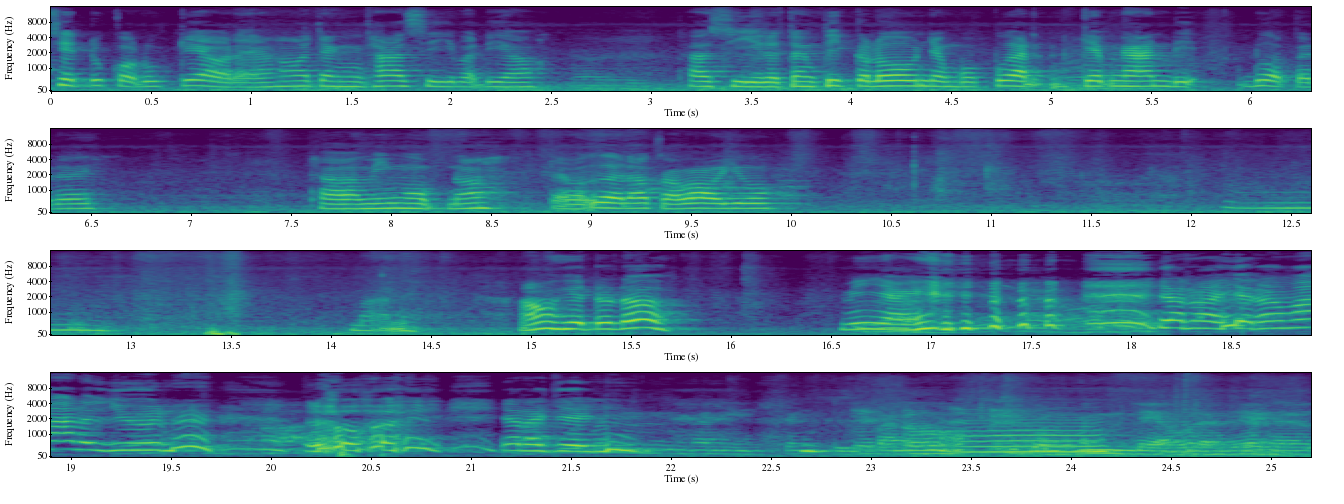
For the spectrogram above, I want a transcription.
เช็ดลูกกอกลูกแก้วแล้วเฮาจังทาสีบัดเดียวทาสีแล้วจังติดกระโหลกจังบ่เปื้อนเก็บงานดิรวดไปเลย ถ้าว่ามีงบเนาะแต่ว่าเอื้อยเราก็เว้าอยู่อืม บ้านนี่เอาเฮ็ดเด้อเด้อมีหยังยันว่าเฮ็ดอามาได้ยืนโอ้ยยันว่าเก่งอันนี้เป็นคือปันมันแหลวแล้วเนี่ยครับ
